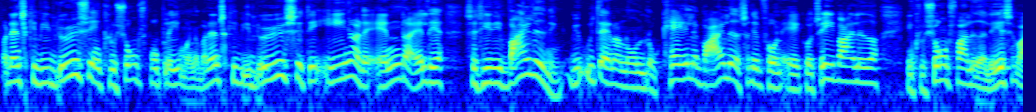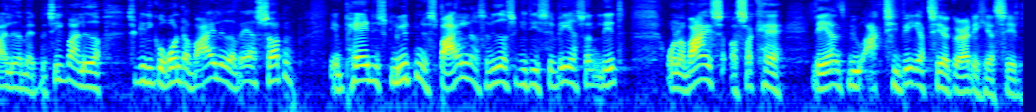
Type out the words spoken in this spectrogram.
hvordan skal vi løse inklusionsproblemerne, hvordan skal vi løse det ene og det andet og alt det her, så siger de vejledning. Vi uddanner nogle lokale vejledere, så kan vi få en AKT-vejleder, inklusionsvejleder, læsevejleder, matematikvejleder, så kan de gå rundt og vejlede og være sådan, empatisk, lyttende, spejlende osv., så kan de servere sådan lidt undervejs, og så kan læreren blive aktiveret til at gøre det her selv.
